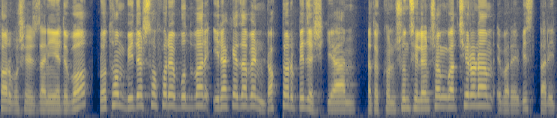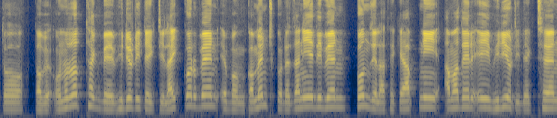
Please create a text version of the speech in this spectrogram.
সর্বশেষ জানিয়ে দেব, প্রথম বিদেশ সফরে বুধবার ইরাকে যাবেন ডক্টর পেজেশকিয়ান। এতক্ষণ শুনছিলেন সংবাদ শিরোনাম, এবারে বিস্তারিত। তবে অনুরোধ থাকবে, ভিডিওটিতে একটি লাইক করবেন এবং কমেন্ট করে জানিয়ে দিবেন কোন জেলা থেকে আপনি আমাদের এই ভিডিওটি দেখছেন।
